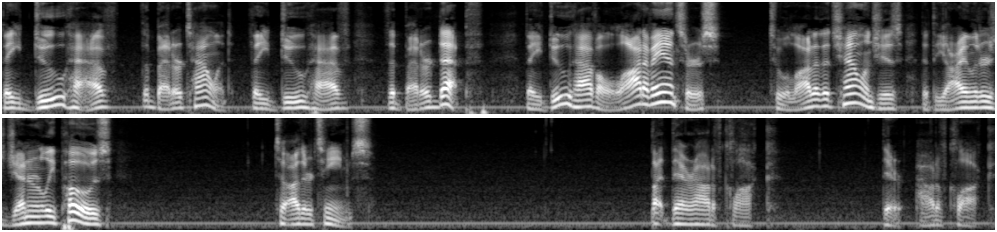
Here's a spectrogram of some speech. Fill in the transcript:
They do have the better talent. They do have the better depth. They do have a lot of answers to a lot of the challenges that the Islanders generally pose to other teams. But they're out of clock. They're out of clock.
